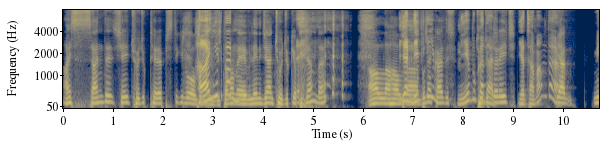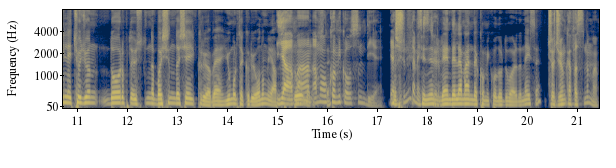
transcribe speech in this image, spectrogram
Ay sen de şey çocuk terapisti gibi oldun. Hayır da- Tamam evleneceksin çocuk yapacaksın da. Allah Allah. Ya ne Bu ne bileyim, kardeş? niye bu kadar? Çocuklara hiç Ya tamam da ya millet çocuğun doğurup da üstünde başında şey kırıyor be. Yumurta kırıyor. Onu mu yaptı? ya aman ama o işte. komik olsun diye. Ya şunu demek Senin istiyorum. rendelemen de komik olurdu bu arada. Neyse. Çocuğun kafasını mı?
